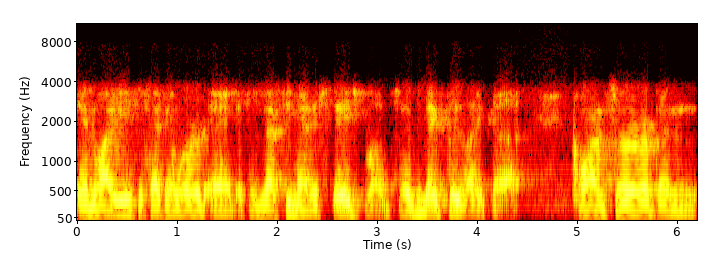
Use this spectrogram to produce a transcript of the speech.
NYE is the second word, and it's a zesty mint. It's stage blood. So it's basically like uh, corn syrup and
